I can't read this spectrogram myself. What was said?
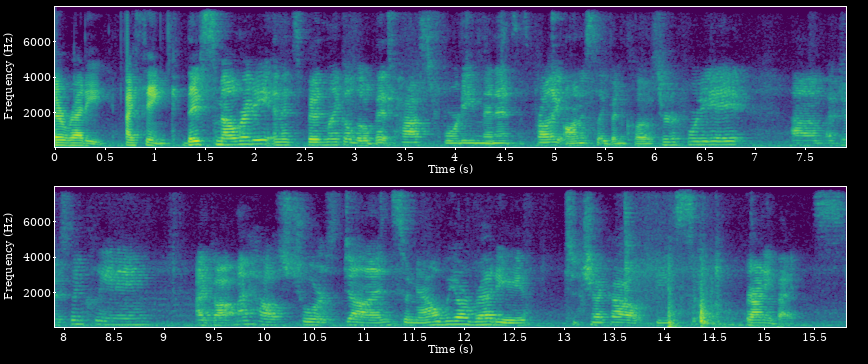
They're ready, I think. They smell ready, and it's been like a little bit past 40 minutes. It's probably honestly been closer to 48. Um, I've just been cleaning. I got my house chores done, so now we are ready to check out these brownie bites.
